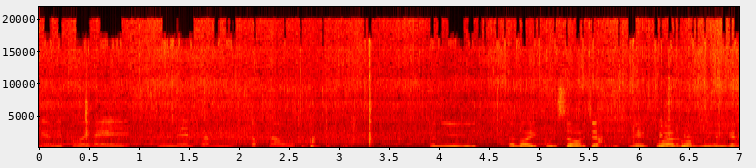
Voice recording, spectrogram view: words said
แล้วเรียบร้อยให้หนูแน่นทำกับเขาววันนี้อร่อยคูณสองนะจ้ะแม่ครัวร่วมมือกัน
